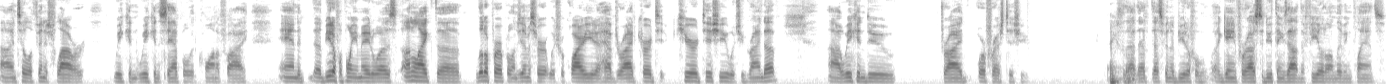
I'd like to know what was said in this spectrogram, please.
uh, until a finished flower, we can we can sample and quantify. And the, beautiful point you made was unlike the little purple and GemmaCert, which require you to have dried cured, t- cured tissue, which you grind up, uh, we can do dried or fresh tissue. Excellent. So that, that, that's been a beautiful gain for us to do things out in the field on living plants.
